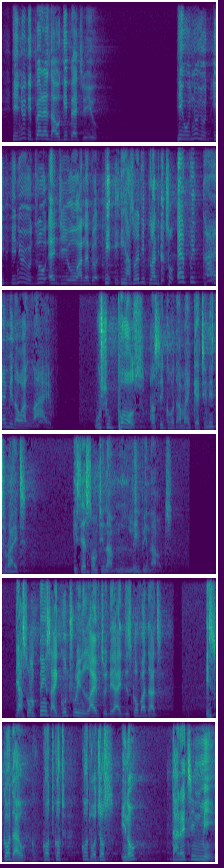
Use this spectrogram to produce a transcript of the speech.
he knew the parents that would give birth to you. He knew you. He, he knew you do NGO and everything. He, he has already planned it. So every time in our life, we should pause and say, God, am I getting it right? Is there something I'm leaving out? There are some things I go through in life today. I discover that it's God that God, God, God was just, you know, directing me.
